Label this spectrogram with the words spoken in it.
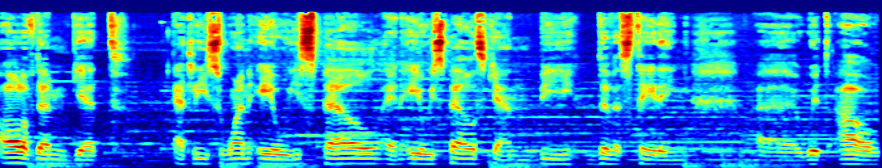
all of them get at least one AoE spell, and AoE spells can be devastating uh, with how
